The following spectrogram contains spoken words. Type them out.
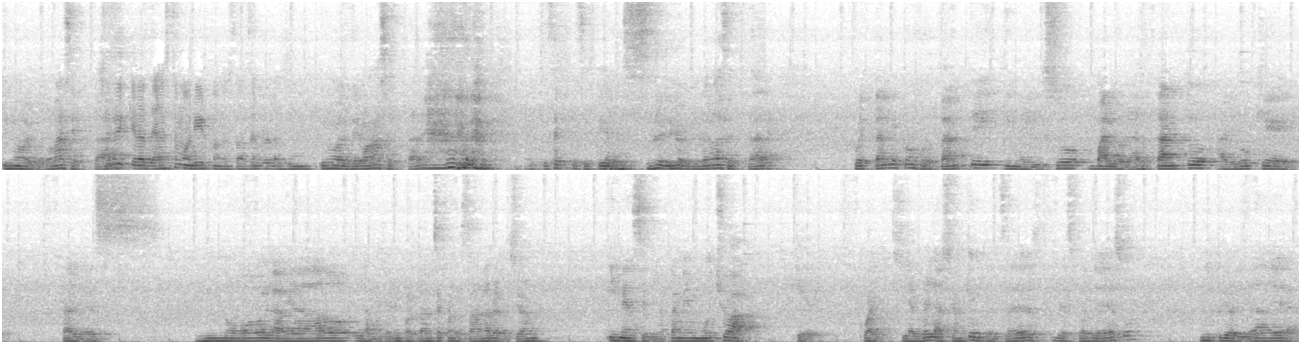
y me volvieron a aceptar Sí, sí, que las dejaste morir cuando estabas en relación. y me volvieron a aceptar. Hay que ser positivos. Me volvieron a aceptar. Fue tan reconfortante y me hizo valorar tanto algo que tal vez no le había dado la mayor importancia cuando estaba en la relación. Y me enseñó también mucho a que cualquier relación que empecé des- después de eso, mi prioridad era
